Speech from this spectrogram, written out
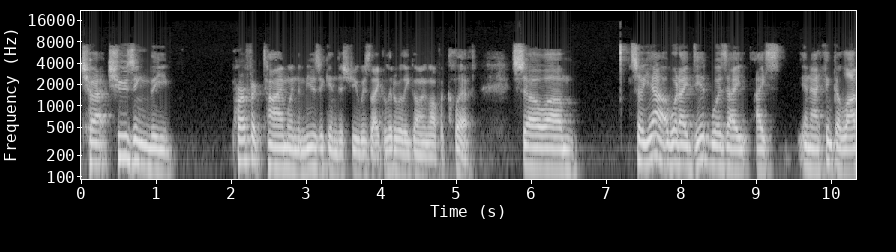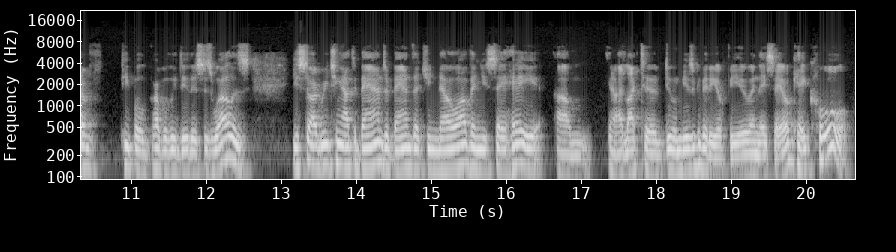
ch- choosing the perfect time when the music industry was like literally going off a cliff. So um, so yeah, what I did was I I and I think a lot of people probably do this as well, is you start reaching out to bands or bands that you know of, and you say, "Hey, um, you know, I'd like to do a music video for you," and they say, "Okay, cool."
